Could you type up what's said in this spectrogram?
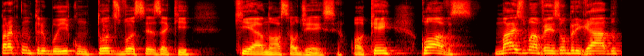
para contribuir com todos vocês aqui que é a nossa audiência, ok? Clóvis, mais uma vez, obrigado.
